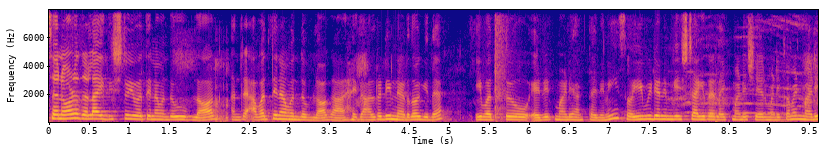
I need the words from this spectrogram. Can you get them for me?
ಸೊ ನೋಡೋದಲ್ಲ, ಇದಿಷ್ಟು ಇವತ್ತಿನ ಒಂದು ವ್ಲಾಗ್ ಅಂದರೆ ಅವತ್ತಿನ ಒಂದು ವ್ಲಾಗ್ ಇದು ಆಲ್ರೆಡಿ ನಡೆದೋಗಿದೆ. ಇವತ್ತು ಎಡಿಟ್ ಮಾಡಿ ಹಾಕ್ತಾ ಇದ್ದೀನಿ. ಸೊ ಈ ವಿಡಿಯೋ ನಿಮಗೆ ಇಷ್ಟ ಆಗಿದ್ರೆ ಲೈಕ್ ಮಾಡಿ ಶೇರ್ ಮಾಡಿ ಕಮೆಂಟ್ ಮಾಡಿ.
